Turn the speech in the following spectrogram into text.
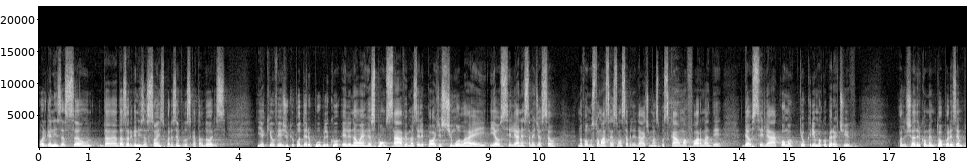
organização da, das organizações, por exemplo, dos catadores, e aqui eu vejo que o poder público ele não é responsável, mas ele pode estimular e, e auxiliar nessa mediação. Não vamos tomar essa responsabilidade, mas buscar uma forma de, de auxiliar como que eu crio uma cooperativa. O Alexandre comentou, por exemplo,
